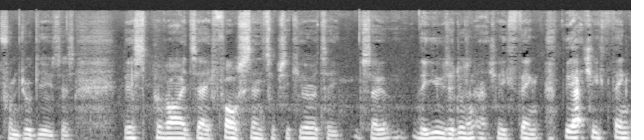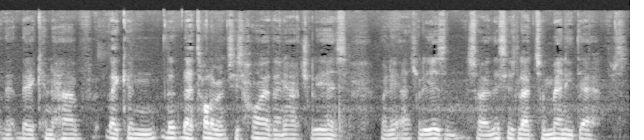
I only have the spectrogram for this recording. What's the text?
from drug users, this provides a false sense of security. So the user doesn't actually think they actually think that they can have they can that their tolerance is higher than it actually is when it actually isn't. So this has led to many deaths.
